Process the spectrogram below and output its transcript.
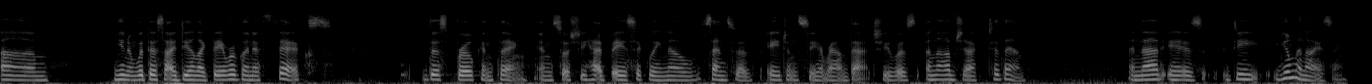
Um, you know, with this idea like they were going to fix this broken thing. And so she had basically no sense of agency around that. She was an object to them. And that is dehumanizing.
